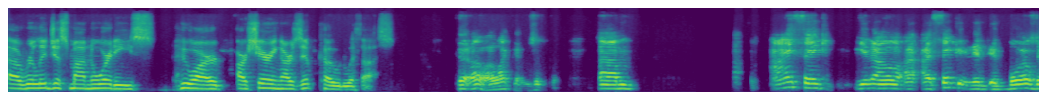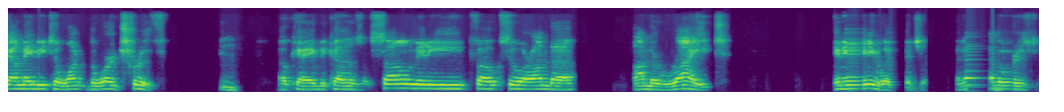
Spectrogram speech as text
uh, religious minorities who are are sharing our zip code with us? Yeah oh i like that zip code. Um i think you know i, I think it, it boils down maybe to one the word truth. Mm. okay because so many folks who are on the on the right in any religion. In other words,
